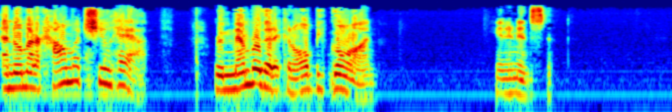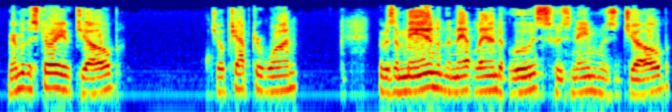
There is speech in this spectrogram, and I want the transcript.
and no matter how much you have, remember that it can all be gone in an instant. Remember the story of Job? Job chapter 1? There was a man in the land of Uz whose name was Job.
